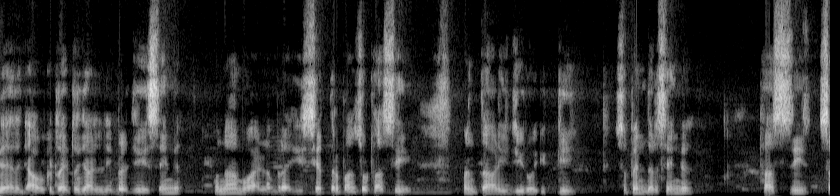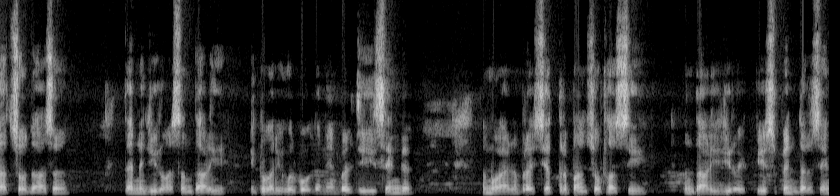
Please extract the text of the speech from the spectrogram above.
garage Aulakh tractor ਜਾਲ ਬਲਜੀਤ ਸਿੰਘ, ਉਹਨਾਂ ਮੋਬਾਈਲ ਨੰਬਰ ਹੈ ਜੀ 76588 45021 ਸੁਪਿੰਦਰ ਸਿੰਘ 88710 3047 ਇੱਕ ਵਾਰੀ ਹੋਰ ਬੋਲ ਦਿੰਦੇ ਹਾਂ, ਬਲਜੀਤ ਸਿੰਘ, ਮੋਬਾਈਲ ਨੰਬਰ ਹੈ 76588 45021 ਸੁਪਿੰਦਰ ਸਿੰਘ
